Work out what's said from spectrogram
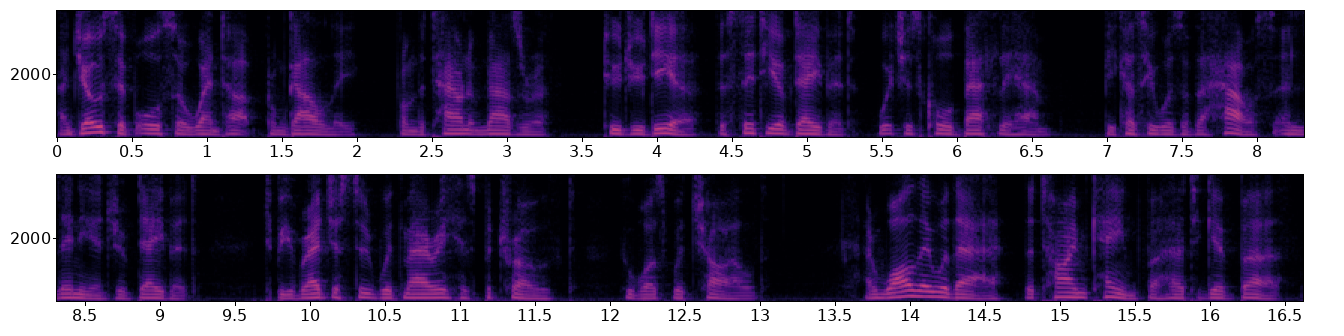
And Joseph also went up from Galilee, from the town of Nazareth, to Judea, the city of David, which is called Bethlehem, because he was of the house and lineage of David, to be registered with Mary his betrothed, who was with child. And while they were there, the time came for her to give birth.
